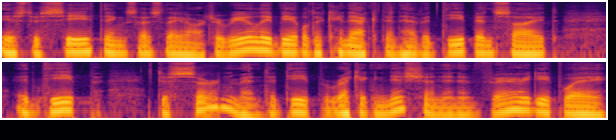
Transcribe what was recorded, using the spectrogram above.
is to see things as they are, to really be able to connect and have a deep insight, a deep discernment, a deep recognition in a very deep way,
